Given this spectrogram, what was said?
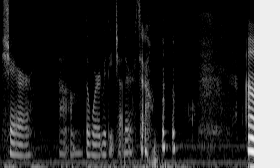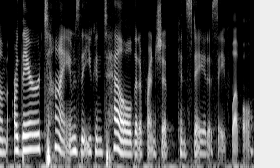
share um, the word with each other. So. Um, are there times that you can tell that a friendship can stay at a safe level?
